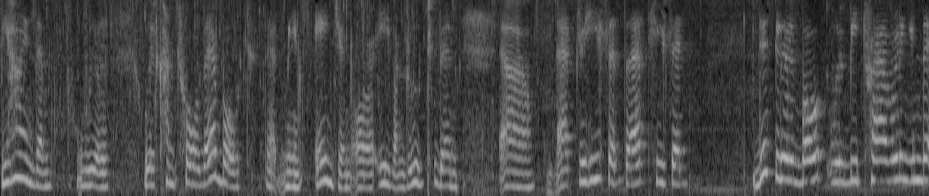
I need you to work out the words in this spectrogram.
behind them will will control their boat. That means engine or even route. Then uh, after he said that, he said, this little boat will be traveling in the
